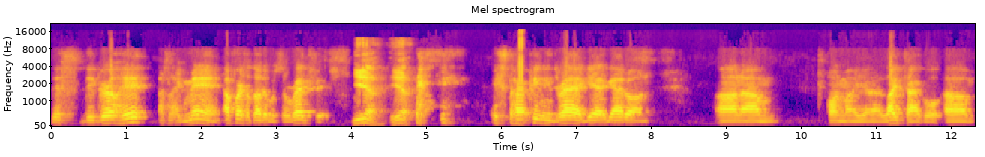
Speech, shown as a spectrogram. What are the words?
this the girl hit. I was like, man, at first I thought it was a redfish Yeah, yeah. it started peeling drag. Yeah, I got on on um on my uh, light tackle. Um,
